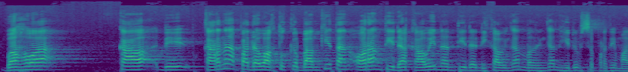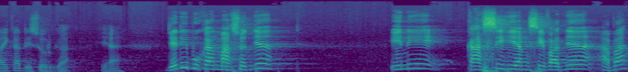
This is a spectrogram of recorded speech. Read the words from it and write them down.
bahwa di, karena pada waktu kebangkitan orang tidak kawin dan tidak dikawinkan melainkan hidup seperti malaikat di surga. Ya, jadi bukan maksudnya ini kasih yang sifatnya apa?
